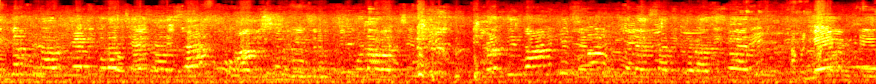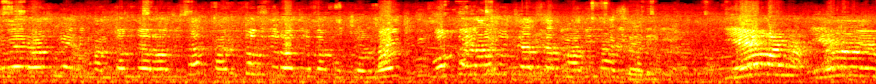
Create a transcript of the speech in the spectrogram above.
ఇద్దరు నర్మేట్ కూడా చేశారు సార్ ఆ విషయం మీ దృష్టికి కూడా వచ్చింది ప్రతి దానికి బెదిరించలేదు సార్ ఇక్కడ అధికారి మేము ఇప్పుడు ఇరవై రోజులు ఇది పంతొమ్మిదో రోజు సార్ పంతొమ్మిది రోజులుగా ఏమన్నా ఏమన్నా మేము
